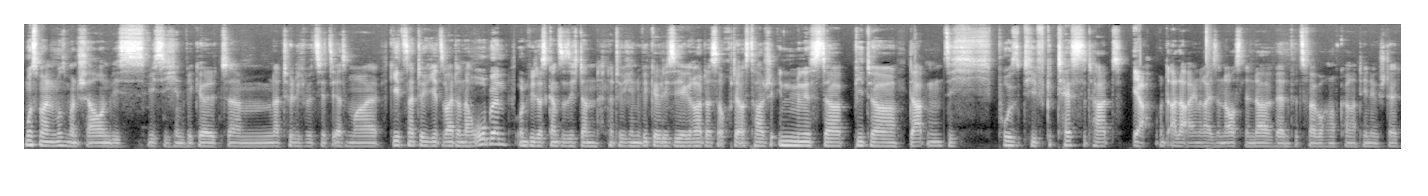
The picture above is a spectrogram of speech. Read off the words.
muss man muss man schauen, wie es wie es sich entwickelt. Ähm, natürlich wird es jetzt erstmal geht's natürlich jetzt weiter nach oben und wie das Ganze sich dann natürlich entwickelt. Ich sehe gerade, dass auch der australische Innenminister Peter Dutton sich positiv getestet hat. Ja, und alle einreisenden Ausländer werden für zwei Wochen auf Quarantäne gestellt.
